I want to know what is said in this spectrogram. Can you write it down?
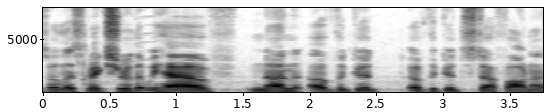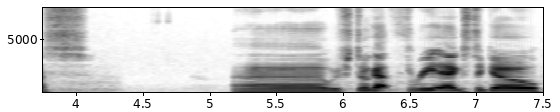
So let's make sure that we have none of the good of the good stuff on us. Uh, we've still got three eggs to go.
